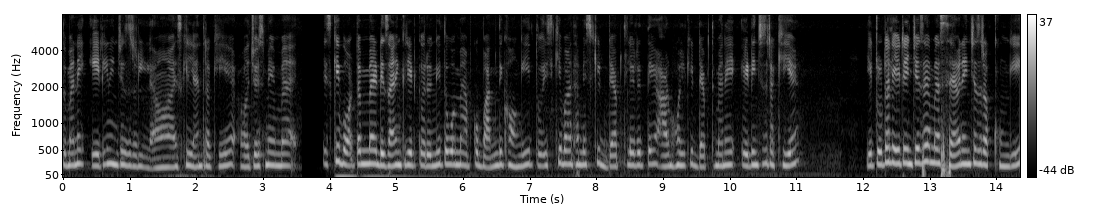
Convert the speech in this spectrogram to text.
तो मैंने एटीन इंचज़ इसकी लेंथ रखी है। और जो इसमें मैं इसकी बॉटम में डिज़ाइन क्रिएट करूँगी तो वो मैं आपको बाद में दिखाऊँगी। तो इसके बाद हम इसकी डेप्थ ले लेते हैं। आर्म होल की डेप्थ मैंने एट इंचज़ रखी है। ये टोटल एट इंचज़ है। मैं सेवन इंचज़ रखूँगी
